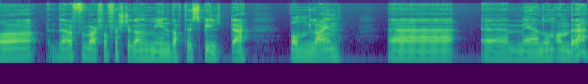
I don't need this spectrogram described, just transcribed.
Og det var i hvert fall første gang min datter spilte online eh, eh, med noen andre.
